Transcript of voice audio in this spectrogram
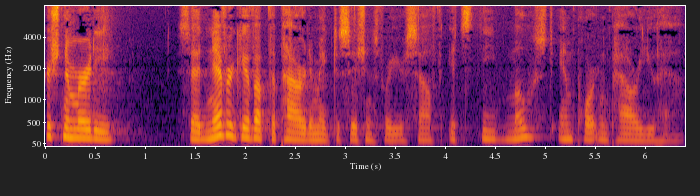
Krishnamurti said, Never give up the power to make decisions for yourself. It's the most important power you have.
